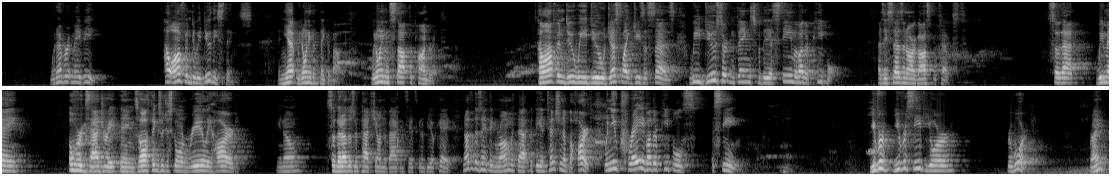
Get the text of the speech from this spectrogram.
whatever it may be? How often do we do these things? And yet we don't even think about it. We don't even stop to ponder it. How often do we do, just like Jesus says, we do certain things for the esteem of other people, as he says in our gospel text, so that we may over exaggerate things. Oh, things are just going really hard, you know? So that others would pat you on the back and say it's going to be okay. Not that there's anything wrong with that, but the intention of the heart, when you crave other people's esteem, you've, re- you've received your reward, right?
